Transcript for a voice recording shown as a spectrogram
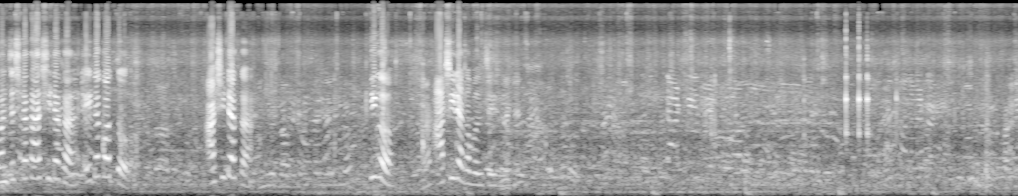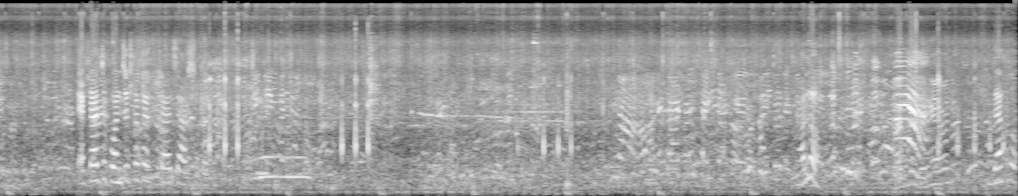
পঞ্চাশ টাকা, আশি টাকা। এইটা কত? আশি টাকা। কি গো? আশি টাকা বলছে একটা আছে পঞ্চাশ টাকা, একটা আছে আশি টাকা। ভালো? দেখো।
